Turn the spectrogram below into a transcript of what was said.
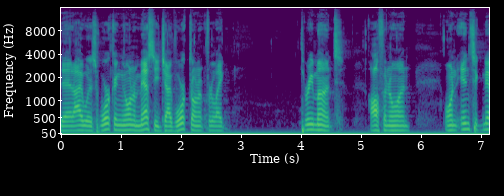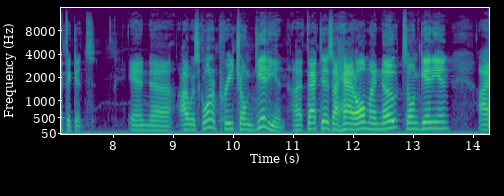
that I was working on a message. I've worked on it for like three months, off and on on insignificance. And uh, I was going to preach on Gideon. Uh, fact is, I had all my notes on Gideon. I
